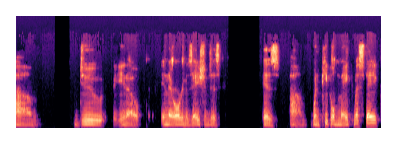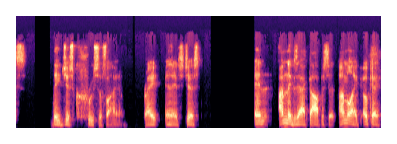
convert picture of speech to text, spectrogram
um do you know in their organizations is is um, when people make mistakes they just crucify them right? And it's just and i'm the exact opposite. I'm like okay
